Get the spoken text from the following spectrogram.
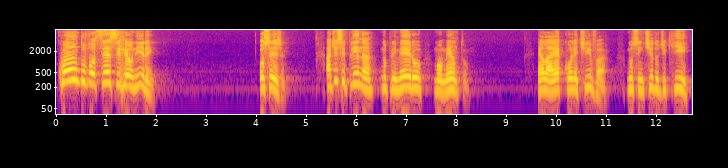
Quando vocês se reunirem, ou seja, a disciplina no primeiro momento, ela é coletiva, no sentido de que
